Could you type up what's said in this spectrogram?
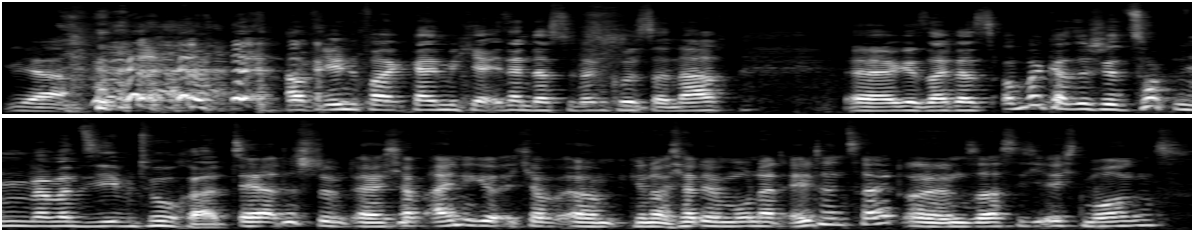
Ja. Auf jeden Fall kann ich mich erinnern, dass du dann kurz danach äh, gesagt hast, oh, man kann so schön zocken, wenn man sie im Tuch hat. Ja, das stimmt. Äh, Ich habe einige, ich habe, ähm, genau, ich hatte einen Monat Elternzeit und dann saß ich echt morgens.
